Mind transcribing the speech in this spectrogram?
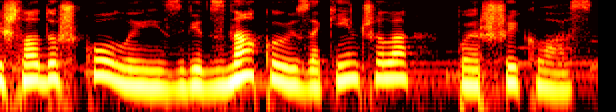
пішла до школи і з відзнакою закінчила перший клас.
